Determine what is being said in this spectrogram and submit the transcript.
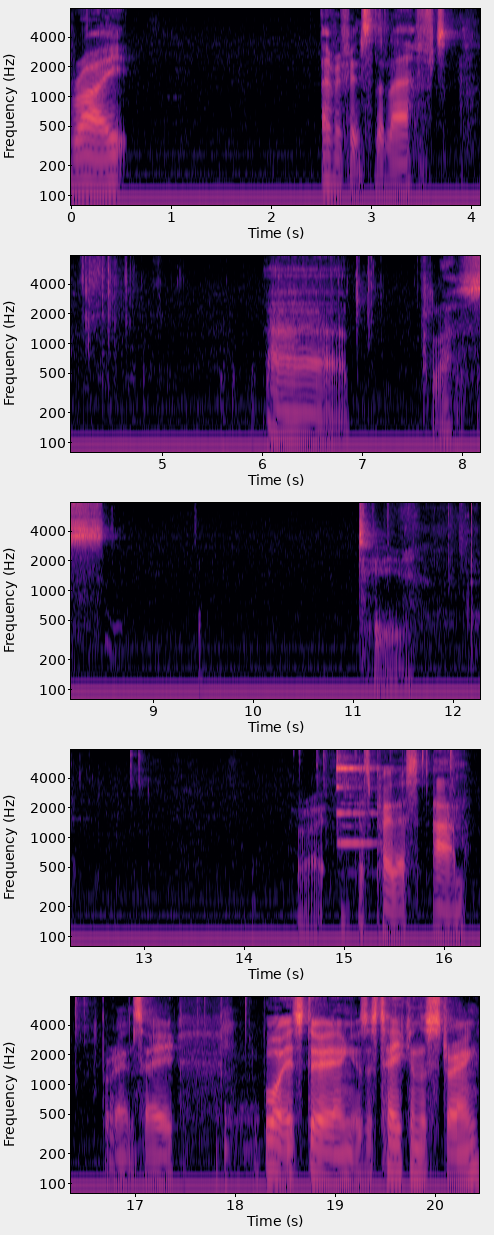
right, everything to the left, uh, plus 2. Right, let's play this am. Brilliant. So what it's doing is it's taking the string,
